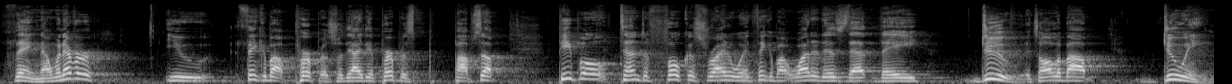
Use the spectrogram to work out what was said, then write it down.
thing. Now, whenever you think about purpose or the idea of purpose pops up, people tend to focus right away and think about what it is that they do. It's all about doing.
